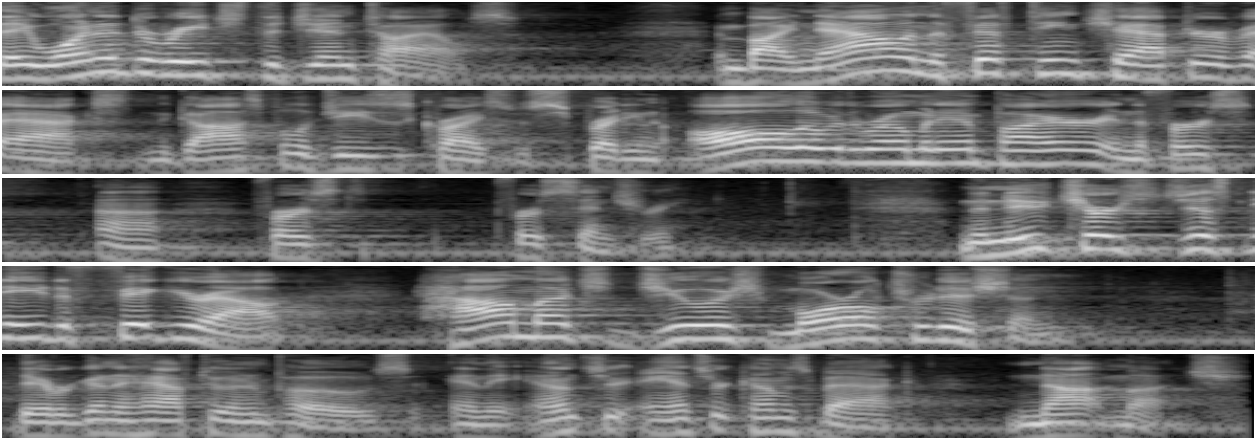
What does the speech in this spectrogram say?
They wanted to reach the Gentiles. And by now, in the 15th chapter of Acts, the gospel of Jesus Christ was spreading all over the Roman Empire in the first, uh, first first century. The new church just needed to figure out how much Jewish moral tradition they were going to have to impose. And the answer, answer comes back not much.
